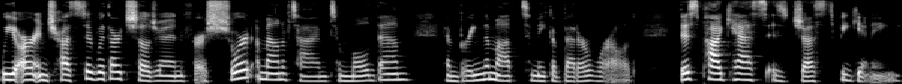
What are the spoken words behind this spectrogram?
We are entrusted with our children for a short amount of time to mold them and bring them up to make a better world. This podcast is just beginning.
